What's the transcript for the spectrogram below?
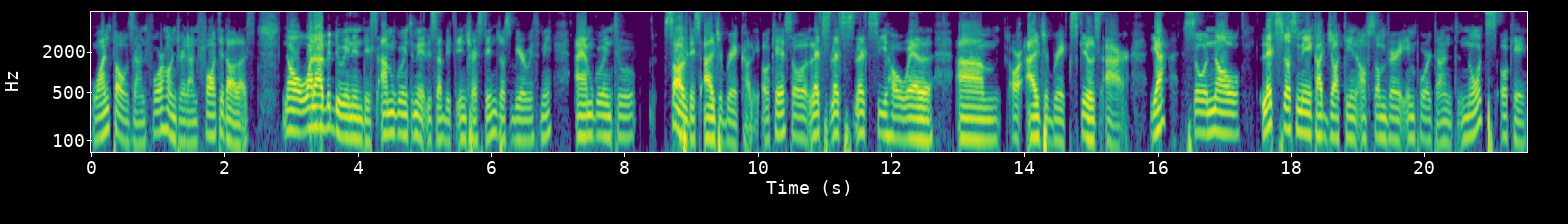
$1440 now what I'll be doing in this I'm going to make this a bit interesting just bear with me. I am going to solve this algebraically okay? So let's let's let's see how well um, our algebraic skills are yeah? So now let's just make a jotting of some very important notes. Okay.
